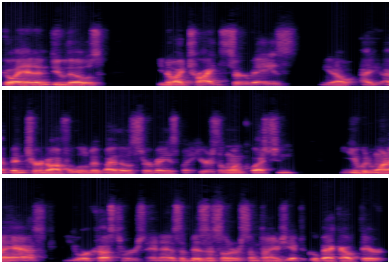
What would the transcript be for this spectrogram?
Go ahead and do those. You know, I tried surveys. You know, I, I've been turned off a little bit by those surveys, but here's the one question you would want to ask your customers. And as a business owner, sometimes you have to go back out there,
